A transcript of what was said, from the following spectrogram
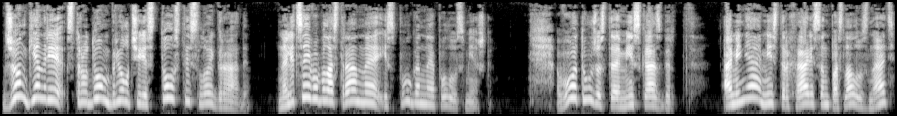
Джон Генри с трудом брел через толстый слой града. На лице его была странная, испуганная полуусмешка. «Вот ужас-то, мисс Касберт. А меня мистер Харрисон послал узнать,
